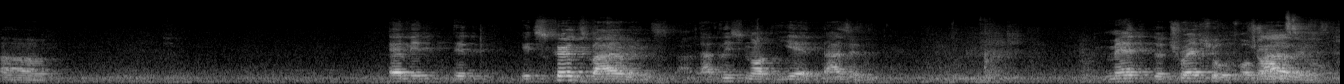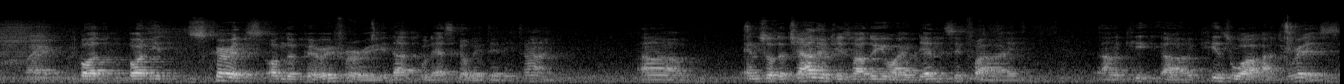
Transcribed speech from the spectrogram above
Um, and it, it, it skirts violence, at least not yet, hasn't met the threshold for violence. Right. But, but it skirts on the periphery that could escalate any time. Um, and so the challenge is how do you identify uh, ki uh, kids who are at risk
